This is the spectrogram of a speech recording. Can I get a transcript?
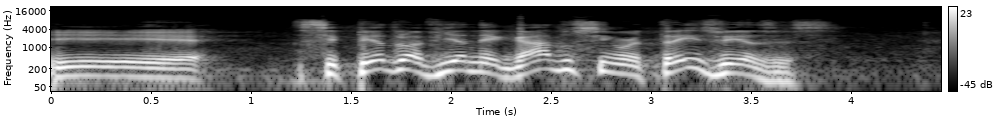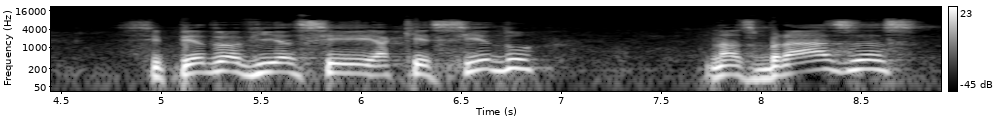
E se Pedro havia negado o Senhor três vezes, se Pedro havia se aquecido nas brasas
